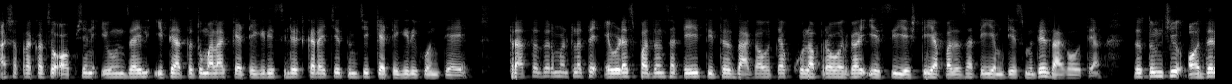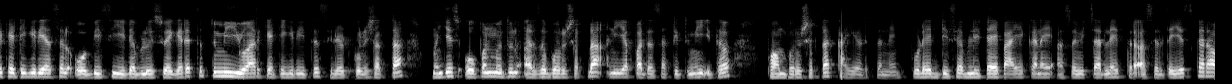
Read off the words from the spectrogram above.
अशा प्रकारचं ऑप्शन येऊन जाईल. इथे आता तुम्हाला कॅटेगरी सिलेक्ट करायची तुमची कॅटेगरी कोणती आहे? तर आता जर म्हटलं तर एवढ्याच पदांसाठी तिथं जागा होत्या. खुला प्रवर्ग एसी एस टी या पदासाठी एम टी मध्ये जागा होत्या. जर तुमची ऑदर कॅटेगरी असेल ओबीसी ईडब्ल्यू वगैरे तर तुम्ही यू आर कॅटेगरी इथं सिलेक्ट करू शकता. म्हणजेच ओपन मधून अर्ज भरू शकता आणि या पदासाठी तुम्ही इथं फॉर्म भरू शकता. काही अडचण नाही. पुढे डिसेबिलिटी टाईप आहे का नाही असं विचारलंय तर असेल तर येस करा.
